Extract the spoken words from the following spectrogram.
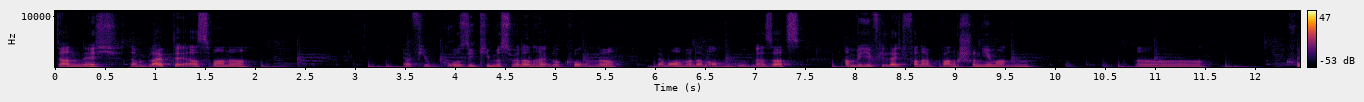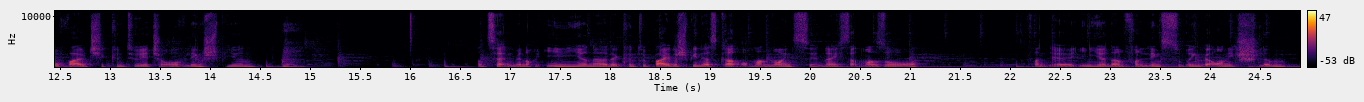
Dann nicht. Dann bleibt er erstmal, ne? Ja, für Grosicki müssen wir dann halt nur gucken, ne? Da brauchen wir dann auch einen guten Ersatz. Haben wir hier vielleicht von der Bank schon jemanden? Äh, Kowalczyk könnte theoretisch auch auf links spielen. Sonst hätten wir noch ihn hier, ne? Der könnte beide spielen. Der ist gerade auch mal 19, ne? Ich sag mal so. Von, äh, ihn hier dann von links zu bringen, wäre auch nicht schlimm.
